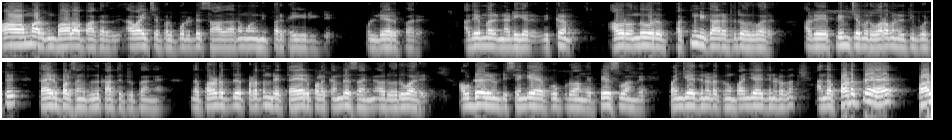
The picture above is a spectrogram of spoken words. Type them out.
பாவமாக இருக்கும் பாலா பார்க்கறதுக்கு. அவாய் செப்பல் போட்டுட்டு சாதாரணமாக வந்து நிற்பார் கை கட்டிக்கிட்டு. உள்ளே இருப்பார். அதே மாதிரி நடிகர் விக்ரம் அவர் வந்து ஒரு பத்மினி கார் எடுத்துகிட்டு வருவார். அப்படியே ஃபிலிம் சேம்பர் ஓரமாக நிறுத்தி போட்டு தயாரிப்பாளர் சங்கத்துலேருந்து வந்து அந்த படத்து படத்தினுடைய தயாரிப்பாளர் கந்தசாமி அவர் வருவார். அவுட்டோர் யூனிட் செங்கையாக கூப்பிடுவாங்க பேசுவாங்க. பஞ்சாயத்து நடக்கும் பஞ்சாயத்து நடக்கும். அந்த படத்தை பல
